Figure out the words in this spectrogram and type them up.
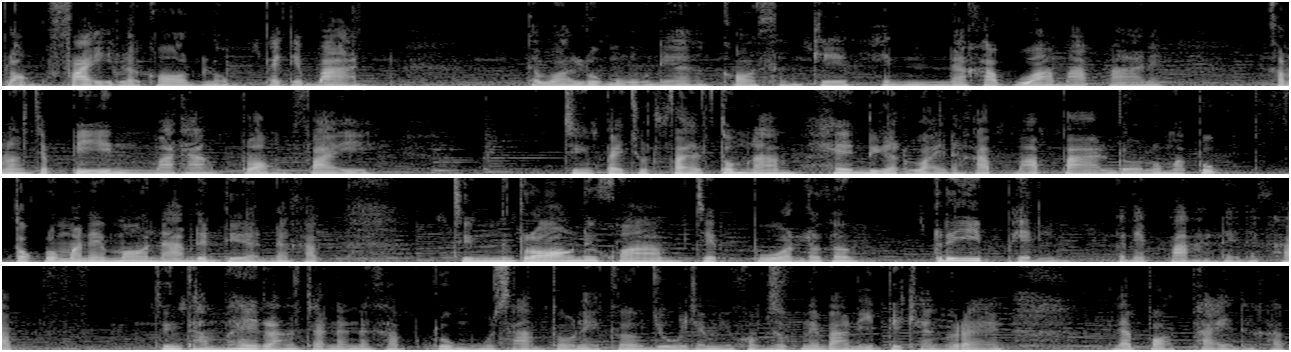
ปล่องไฟแล้วก็ลงไปในบ้าน แต่ว่าลูกหมูเนี่ยก็สังเกตเห็นนะครับว่าหมาป่าเนี่ยกำลังจะปีนมาทางปล่องไฟ จึงไปจุดไฟต้มน้ำให้เดือดไว้นะครับ หมาป่าโดนลงมาปุ๊บตกลงมาในหม้อน้ำเดือดๆนะครับ จึงร้องด้วยความเจ็บปวดแล้วก็รีบเพ่นไปในป่าเลยนะครับ จึงทำให้หลังจากนั้นนะครับลูกหมู 3 ตัวเนี่ยก็อยู่อยังมีความสุขในบ้านอิฐที่แข็งแรงและปลอดภัยนะครับ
